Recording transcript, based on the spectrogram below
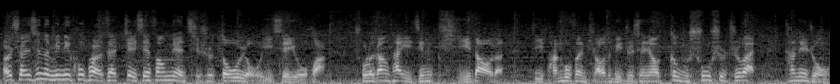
而全新的 Mini Cooper 在这些方面其实都有一些优化。除了刚才已经提到的底盘部分调的比之前要更舒适之外，它那种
